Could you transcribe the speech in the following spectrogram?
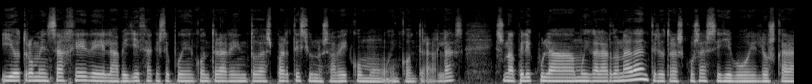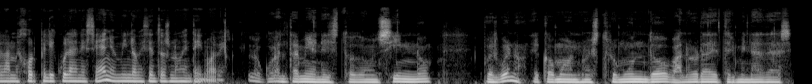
y otro mensaje de la belleza que se puede encontrar en todas partes si uno sabe cómo encontrarlas. Es una película muy galardonada, entre otras cosas se llevó el Oscar a la mejor película en ese año, 1999. Lo cual también es todo un signo pues bueno, de cómo nuestro mundo valora determinadas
